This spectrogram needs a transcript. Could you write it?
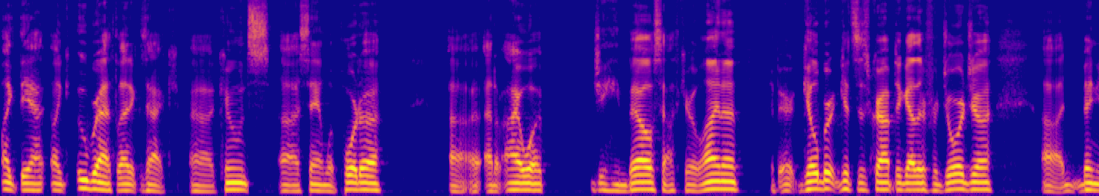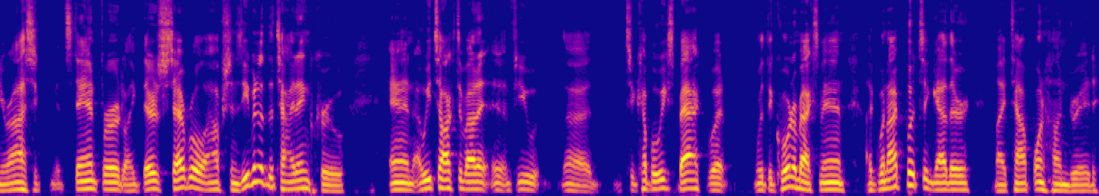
like the like uber athletic Zach uh, Kuntz, uh, Sam Laporta uh, out of Iowa, Jaheim Bell, South Carolina. If Arik Gilbert gets his crap together for Georgia, uh, Ben Yurosek at Stanford. Like there's several options, even at the tight end crew. And we talked about it a few uh, a couple weeks back, but with the quarterbacks, man, like when I put together my top 100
